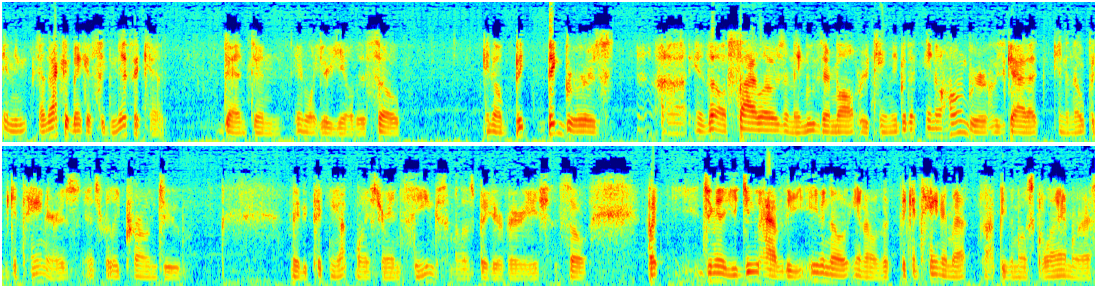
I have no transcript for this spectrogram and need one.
I mean, and that could make a significant dent in in what your yield is. So, you know, big big brewers, uh, have silos and they move their malt routinely. But you know, a home brewer who's got it in an open container is is really prone to maybe picking up moisture and seeing some of those bigger variations. So, but Jamil, you do have the even though you know the, the container might not be the most glamorous,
